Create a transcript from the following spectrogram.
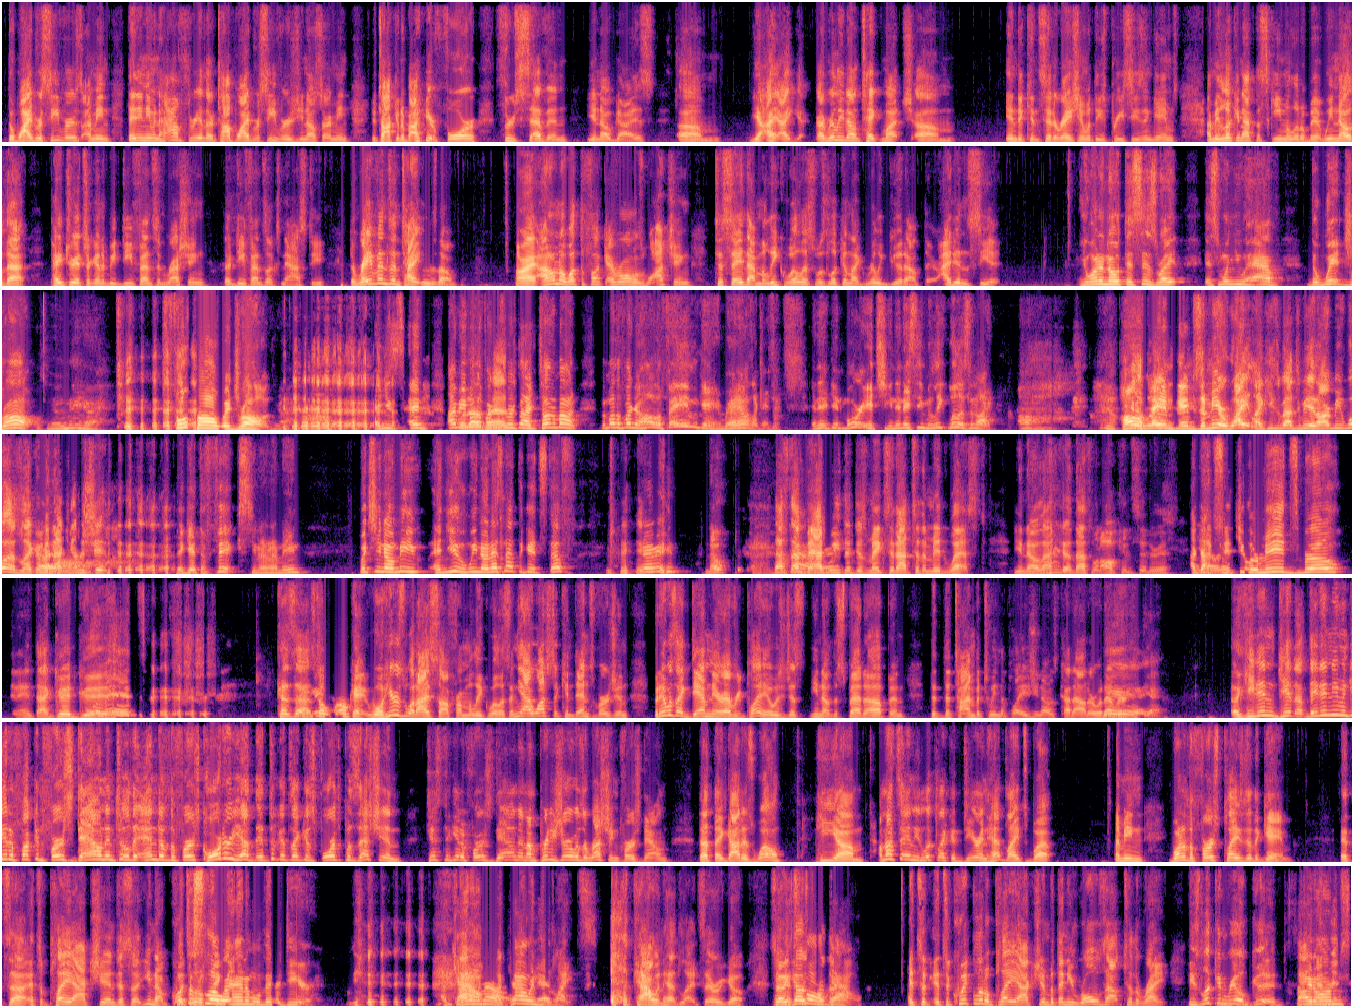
the wide receivers, I mean, they didn't even have three of their top wide receivers, you know. So I mean, you're talking about your four through seven, you know, guys. Um, yeah, I I, I really don't take much um into consideration with these preseason games. I mean, looking at the scheme a little bit, we know that Patriots are going to be defense and rushing. Their defense looks nasty. The Ravens and Titans, though. All right, I don't know what the fuck everyone was watching to say that Malik Willis was looking like really good out there. I didn't see it. You want to know what this is, right? It's when you have the withdrawals. You know what I mean? Football withdrawals. and you and I mean, What motherfuckers Haz? were like talking about the motherfucking Hall of Fame game, right? I was like, and they're getting more itchy, and then they see Malik Willis and like, oh, Hall of little- Fame game, Zamir White, like he's about to be an RB one, like I mean that kind of shit. they get the fix. You know what I mean? But you know me and you, we know that's not the good stuff. You know what I mean? Nope. That's that Yeah, bad man. weed that just makes it out to the Midwest. You know, that, that's what I'll consider it. I You got know, some killer mids, bro. It ain't that good, good. Because uh, so okay, well here's what I saw from Malik Willis, and yeah, I watched the condensed version, but it was like damn near every play. It was just you know the sped up and the the time between the plays, you know, was cut out or whatever. Yeah, yeah, yeah. Uh, he didn't get a, they didn't even get a fucking first down until the end of the first quarter. Yeah, it took it's like his fourth possession just to get a first down, and I'm pretty sure it was a rushing first down that they got as well. He um I'm not saying he looked like a deer in headlights, but I mean one of the first plays of the game. It's uh it's a play action, just a you know quick What's a slower animal than a deer? I don't know. A cow in headlights. A cow in headlights. There we go. So Like he a goes small for the, cow. It's a it's a quick little play action, but then he rolls out to the right. He's looking Mm-hmm. real good. Side then- arms.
